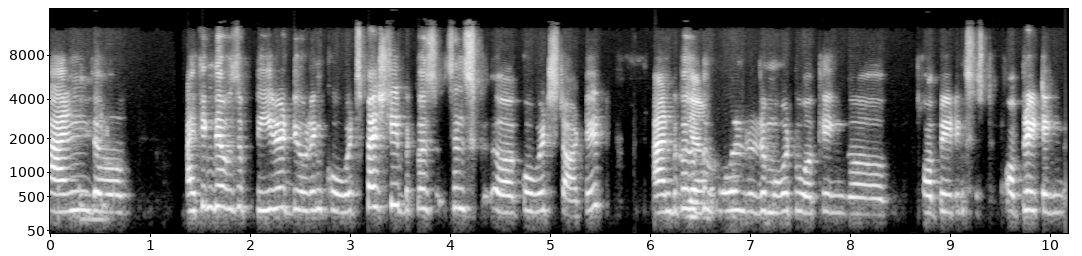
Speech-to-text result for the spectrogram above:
and Okay. uh, i think there was a period during covid especially because since uh, covid started and because Yeah. of the whole remote working uh, operating system operating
